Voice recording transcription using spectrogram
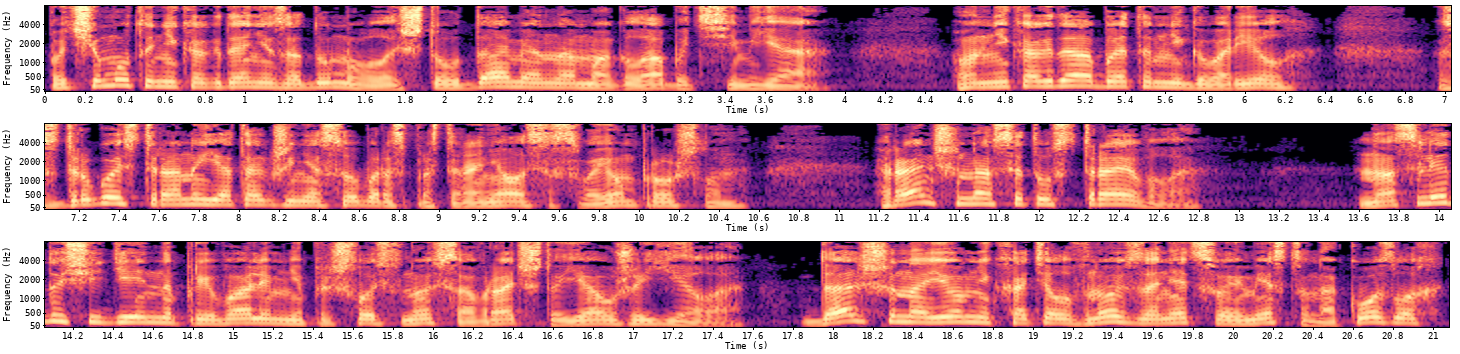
Почему-то никогда не задумывалась, что у Дамиана могла быть семья. Он никогда об этом не говорил. С другой стороны, я также не особо распространялась о своем прошлом. Раньше нас это устраивало. На следующий день на привале мне пришлось вновь соврать, что я уже ела. Дальше наемник хотел вновь занять свое место на козлах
